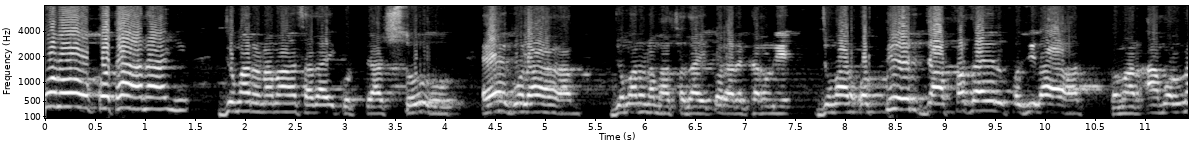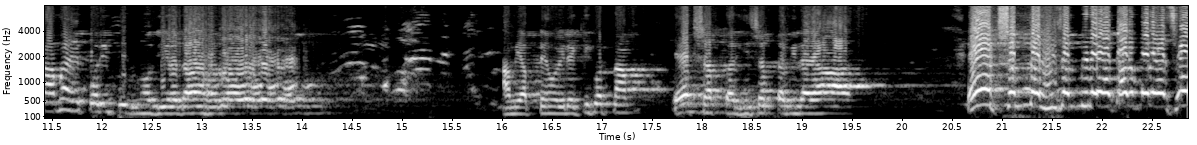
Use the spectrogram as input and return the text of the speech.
কোনো কথা নাই। জুমার নামাজ আদায় করতে আসছো। এ গোলাম জুমার নামাজ আদায় করার কারণে জুমার অর্থের যা ফাজাইল ফজিলাত, তোমার আমল নামায় পরিপূর্ণ দিয়ে দেওয়া হলো। আমি আপনি হইলে কি করতাম? এক সপ্তাহ হিসাবটা মিলায়া এক সপ্তাহের হিসাব মিলায়া তারপরে আসো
